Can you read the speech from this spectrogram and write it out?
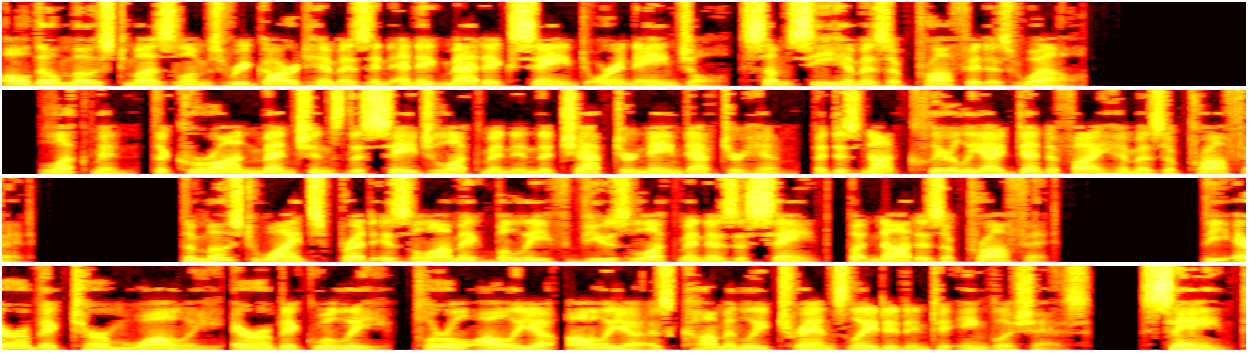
Although most Muslims regard him as an enigmatic saint or an angel, some see him as a prophet as well. Luqman, the Quran mentions the sage Luqman in the chapter named after him, but does not clearly identify him as a prophet. The most widespread Islamic belief views Luqman as a saint, but not as a prophet. The Arabic term wali, Arabic wali, plural aliyah, aliyah is commonly translated into English as saint.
